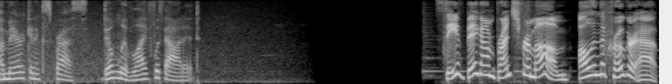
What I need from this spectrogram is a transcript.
American Express. Don't live life without it. Save big on brunch for mom, all in the Kroger app.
